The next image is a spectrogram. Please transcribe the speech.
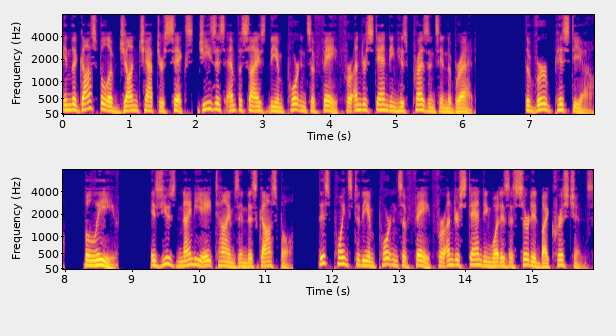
In the Gospel of John chapter 6, Jesus emphasized the importance of faith for understanding his presence in the bread. The verb pistio believe", is used 98 times in this Gospel. This points to the importance of faith for understanding what is asserted by Christians.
